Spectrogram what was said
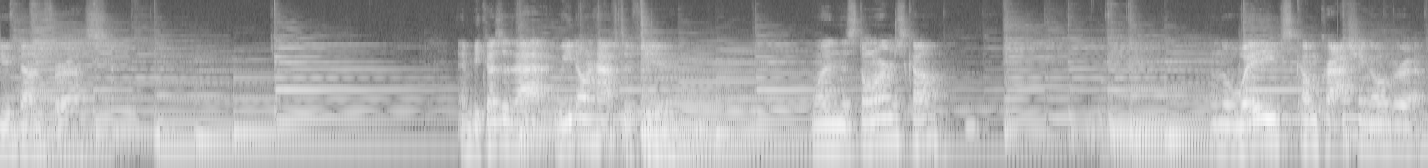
you've done for us. And because of that, we don't have to fear when the storms come, when the waves come crashing over us.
